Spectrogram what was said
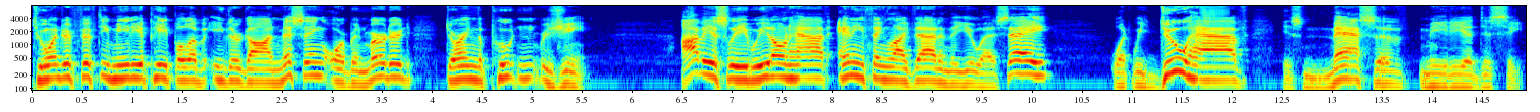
250 media people have either gone missing or been murdered during the Putin regime. Obviously, we don't have anything like that in the USA. What we do have is massive media deceit.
